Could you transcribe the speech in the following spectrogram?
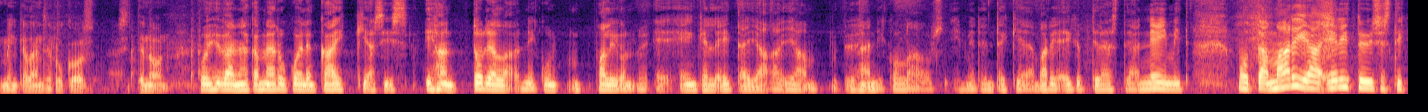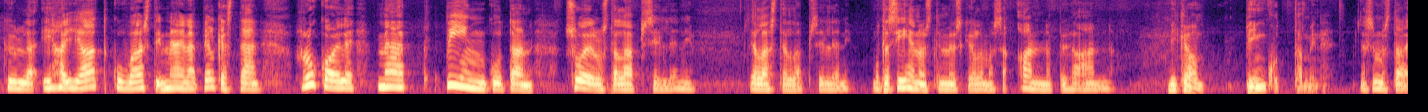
minkälainen se rukous sitten on? Voi hyvän aika, mä rukoilen kaikkia, siis ihan todella niin kuin paljon enkeleitä ja, ja Pyhä Nikolaus, ihmeiden tekijä, Maria Egyptiläistä ja neimit. Mutta Maria erityisesti kyllä ihan jatkuvasti, mä en pelkästään rukoile, mä pinkutan suojelusta lapsilleni ja lastenlapsilleni. Mutta siihen on sitten myöskin olemassa Anna, Pyhä Anna. Mikä on pinkuttaminen? No semmoista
